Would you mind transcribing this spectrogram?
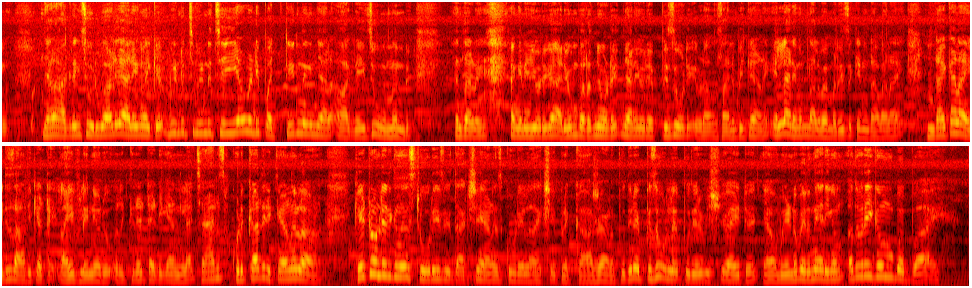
ഞാൻ ആഗ്രഹിച്ച ഒരുപാട് കാര്യങ്ങളൊക്കെ വീണ്ടും വീണ്ടും ചെയ്യാൻ വേണ്ടി പറ്റിയിരുന്നെങ്കിൽ ഞാൻ ആഗ്രഹിച്ചു പോകുന്നുണ്ട്. എന്താണ്? അങ്ങനെ ഈ ഒരു കാര്യവും പറഞ്ഞുകൊണ്ട് ഞാൻ ഈ ഒരു എപ്പിസോഡ് ഇവിടെ അവസാനിപ്പിക്കുകയാണ്. എല്ലാവർക്കും നല്ല മെമ്മറീസ് ഒക്കെ ഉണ്ടാവാനായി ഉണ്ടാക്കാനായിട്ട് സാധിക്കട്ടെ. ലൈഫിൽ ഇനി ഒരു റിഗ്രറ്റ് അടിക്കാനില്ല ചാൻസ് കൊടുക്കാതിരിക്കുക എന്നുള്ളതാണ്. കേട്ടുകൊണ്ടിരിക്കുന്നത് സ്റ്റോറീസ് വിത്ത് അക്ഷയാണ്. കൂടെയുള്ള അക്ഷയ് പ്രകാശാണ്. പുതിയൊരു എപ്പിസോഡിൽ പുതിയൊരു വിഷയമായിട്ട് ഞാൻ വീണ്ടും വരുന്നതായിരിക്കും. അതുവരേക്കും ബൈ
